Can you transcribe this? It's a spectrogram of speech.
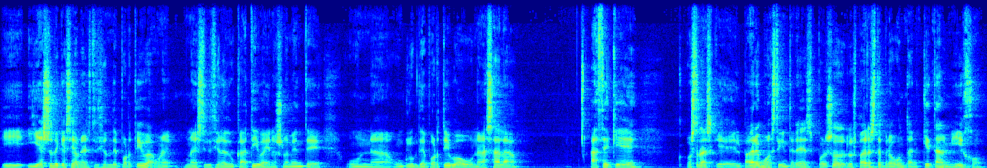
Y, eso de que sea una institución deportiva, una, institución educativa y no solamente un club deportivo o una sala, hace que, ostras, que el padre muestre interés. Por eso los padres te preguntan, ¿qué tal mi hijo?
